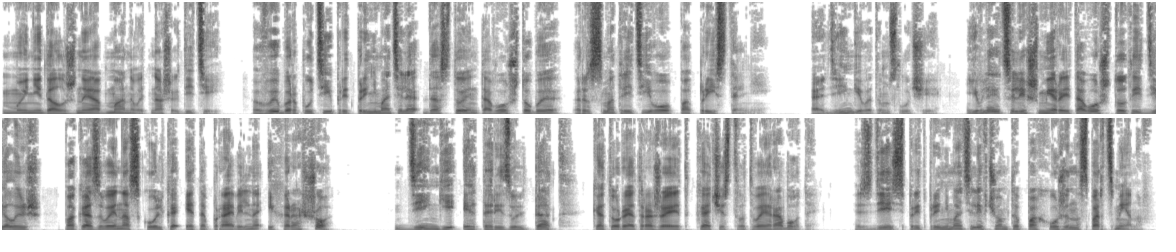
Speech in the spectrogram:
Мы не должны обманывать наших детей. Выбор пути предпринимателя достоин того, чтобы рассмотреть его попристальней. А деньги в этом случае являются лишь мерой того, что ты делаешь, показывая, насколько это правильно и хорошо. Деньги — это результат, который отражает качество твоей работы. Здесь предприниматели в чем-то похожи на спортсменов.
